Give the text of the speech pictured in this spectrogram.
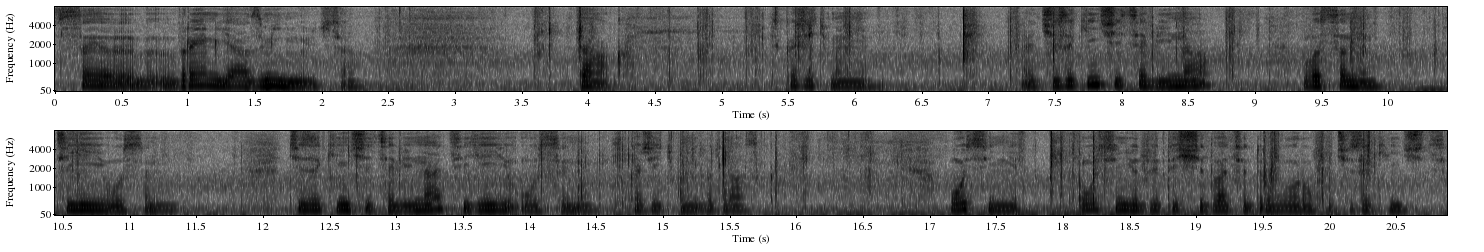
все врем'я змінюються. Так, скажіть мені, е, чи закінчиться війна восени, цієї осені? Чи закінчиться війна цієї осені? Скажіть мені, будь ласка. Осінні, осінню 2022 року. Чи закінчиться?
